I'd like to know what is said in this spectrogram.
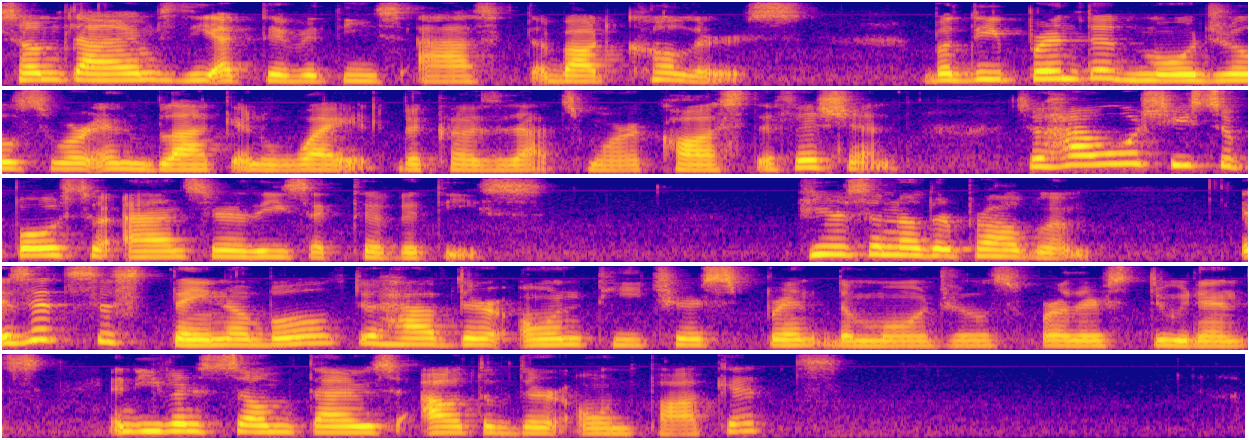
Sometimes the activities asked about colors, but the printed modules were in black and white because that's more cost efficient. So, how was she supposed to answer these activities? Here's another problem Is it sustainable to have their own teachers print the modules for their students and even sometimes out of their own pockets?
